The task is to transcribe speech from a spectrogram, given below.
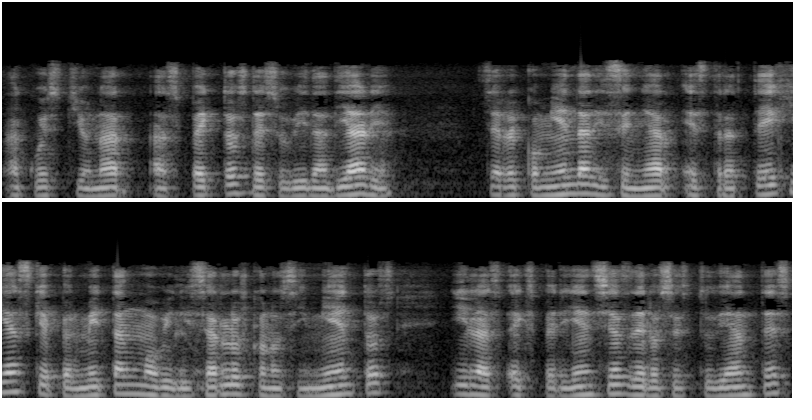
a cuestionar aspectos de su vida diaria se recomienda diseñar estrategias que permitan movilizar los conocimientos y las experiencias de los estudiantes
